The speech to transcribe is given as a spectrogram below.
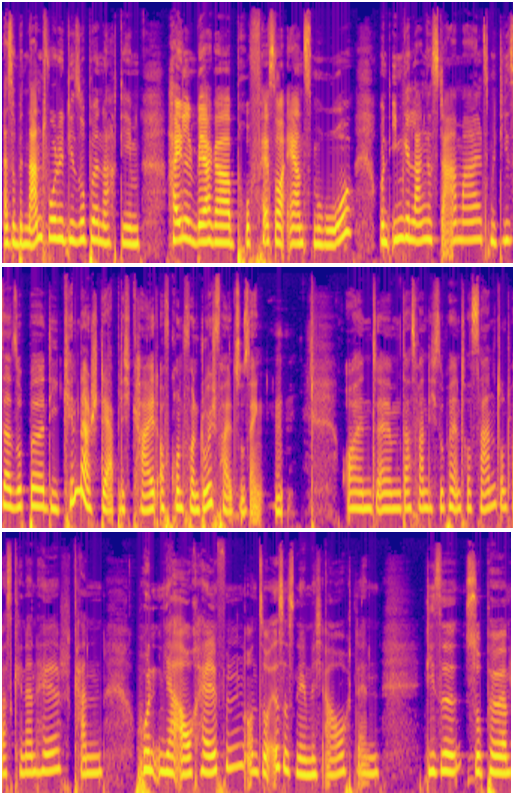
Also benannt wurde die Suppe nach dem Heidelberger Professor Ernst Moreau und ihm gelang es damals mit dieser Suppe die Kindersterblichkeit aufgrund von Durchfall zu senken. Und ähm, das fand ich super interessant und was Kindern hilft, kann Hunden ja auch helfen und so ist es nämlich auch, denn diese Suppe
